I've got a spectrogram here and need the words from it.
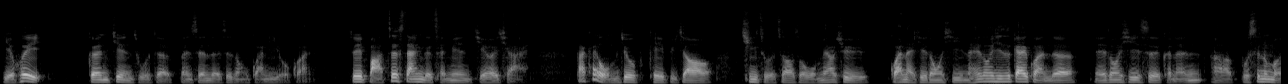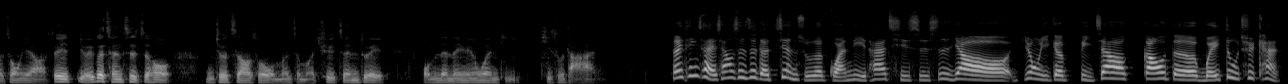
也会跟建筑的本身的这种管理有关。所以把这三个层面结合起来，大概我们就可以比较清楚的知道说我们要去。管哪些东西，哪些东西是该管的，哪些东西是可能啊不是那么重要。所以有一个层次之后，你就知道说我们怎么去针对我们的能源问题提出答案。所以听起来像是这个建筑的管理，它其实是要用一个比较高的维度去看，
